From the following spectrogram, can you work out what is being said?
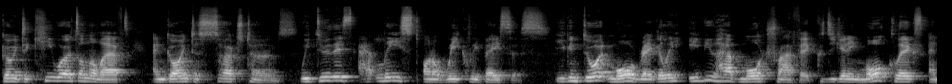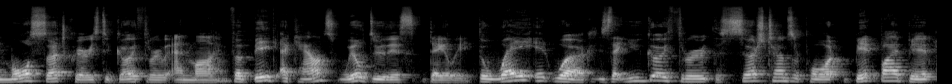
going to keywords on the left, and going to search terms. We do this at least on a weekly basis. You can do it more regularly if you have more traffic because you're getting more clicks and more search queries to go through and mine. For big accounts, we'll do this daily. The way it works is that you go through the search terms report bit by bit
